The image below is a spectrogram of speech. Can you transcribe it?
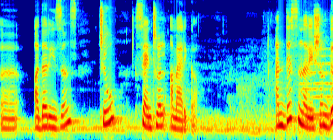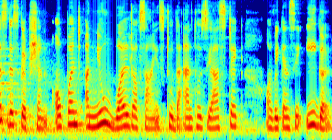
uh, other regions to Central America. And this narration, this description opened a new world of science to the enthusiastic, or we can say eager,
